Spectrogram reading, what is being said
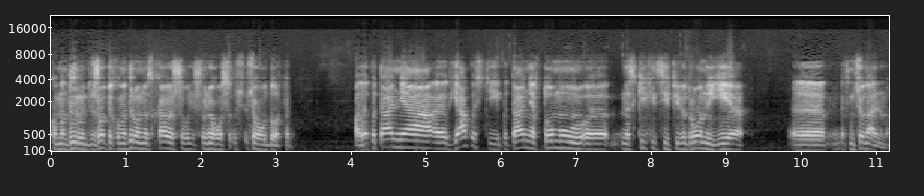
Командир, жодний командир вам не скаже, що, що у нього вс- всього вдосталь. Але питання е, в якості і питання в тому, е, наскільки ці півдрони є е, функціональними.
